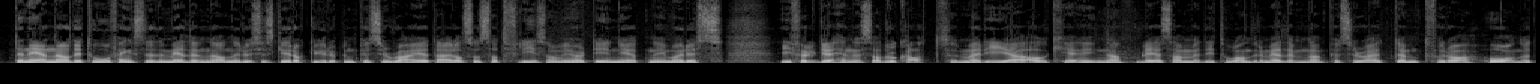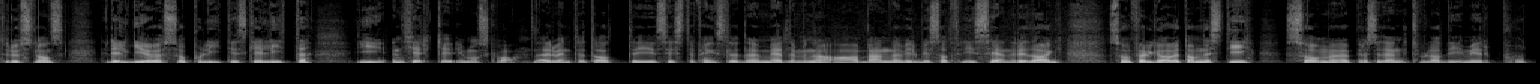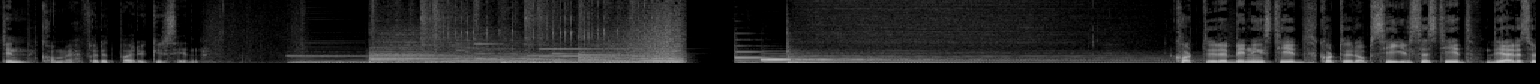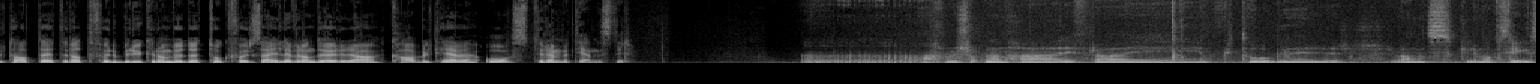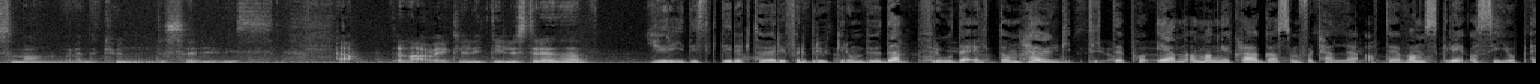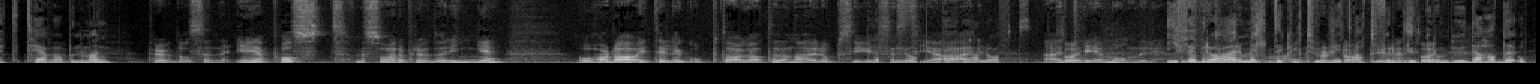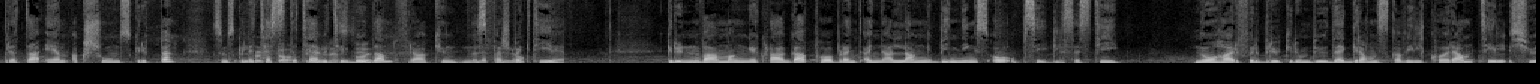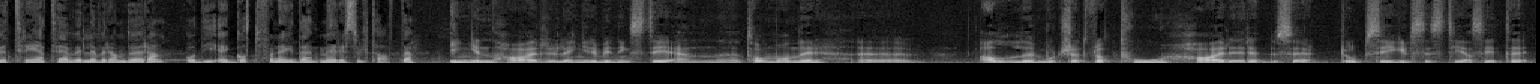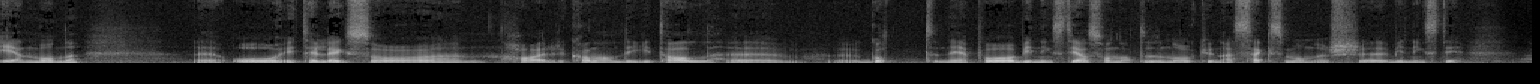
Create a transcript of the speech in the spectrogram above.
Den ene av de to fengslede medlemmene av den russiske rockegruppen Pussy Riot er altså satt fri, som vi hørte i nyhetene i morges, ifølge hennes advokat. Maria Alkenina ble sammen med de to andre medlemmene av Pussy Riot dømt for å ha hånet Russlands religiøse og politiske elite i en kirke i Moskva. Det er ventet at de siste fengslede medlemmene av bandet vil bli satt fri senere i dag, som følge av et amnesti som president Vladimir Putin kom med for et par uker siden. Kortere bindingstid, kortere oppsigelsestid, det er resultatet etter at Forbrukerombudet tok for seg leverandører av kabel-TV og strømmetjenester. Uh, får vi se på den her fra i oktober. Vanskelig med oppsigelse, manglende kundeservice. Ja, den er jo egentlig litt illustrerende, den. Juridisk direktør i Forbrukerombudet, Frode Elton Haug, titter på en av mange klager som forteller at det er vanskelig å si opp et TV-abonnement prøvde å sende e-post, men så har jeg prøvd å ringe. Og har da i tillegg oppdaga at denne oppsigelsestida er, er, tre måneder. I februar meldte Kulturnytt at Forbrukerombudet hadde oppretta en aksjonsgruppe som skulle teste TV-tilbudene fra kundenes perspektiv. Grunnen var mange klager på bl.a. lang bindings- og oppsigelsestid. Nå har Forbrukerombudet granska vilkårene til 23 TV-leverandører, og de er godt fornøyde med resultatet. Ingen har lengre bindingstid enn eh, tolv måneder. Eh, alle, bortsett fra to, har redusert oppsigelsestida si til én måned. Eh, og i tillegg så har Kanal Digital gått ned på bindingstida, sånn at det nå kun er seks måneders bindingstid.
